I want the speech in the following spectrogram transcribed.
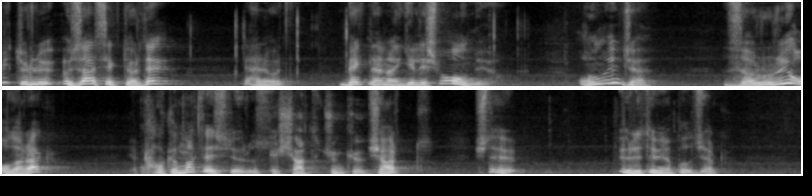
bir türlü özel sektörde yani beklenen gelişme olmuyor. Olmayınca zaruri olarak kalkınmak da istiyoruz. E şart çünkü. Şart. İşte üretim yapılacak.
